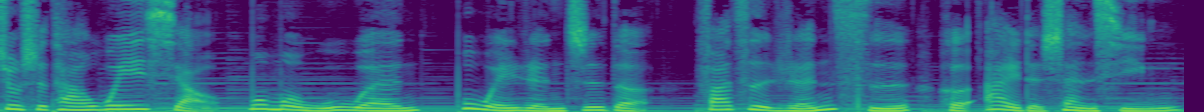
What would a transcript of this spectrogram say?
就是他微小、默默无闻、不为人知的发自仁慈和爱的善行。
